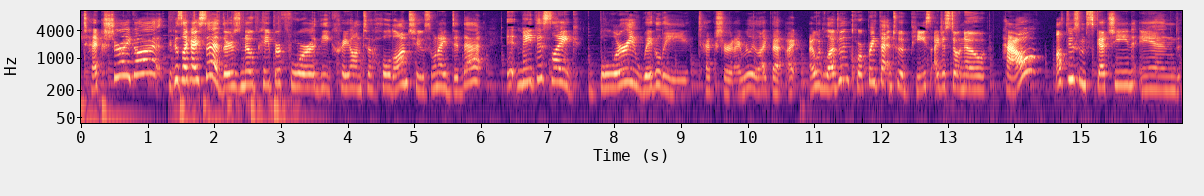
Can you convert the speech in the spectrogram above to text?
texture I got. Because like I said, there's no paper for the crayon to hold on to. So when I did that, it made this like blurry wiggly texture and I really like that. I, I would love to incorporate that into a piece. I just don't know how. I'll do some sketching and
